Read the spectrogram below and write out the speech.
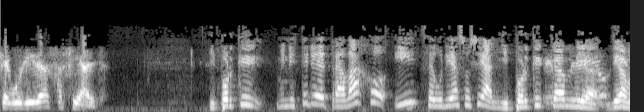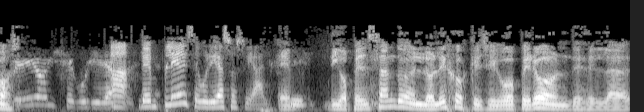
Seguridad social. ¿Y por qué? Ministerio de Trabajo y Seguridad Social. ¿Y por qué De cambia, empleo, digamos, de empleo y seguridad ah, social. de Empleo y Seguridad Social. eh, digo, pensando en lo lejos que llegó Perón desde la,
